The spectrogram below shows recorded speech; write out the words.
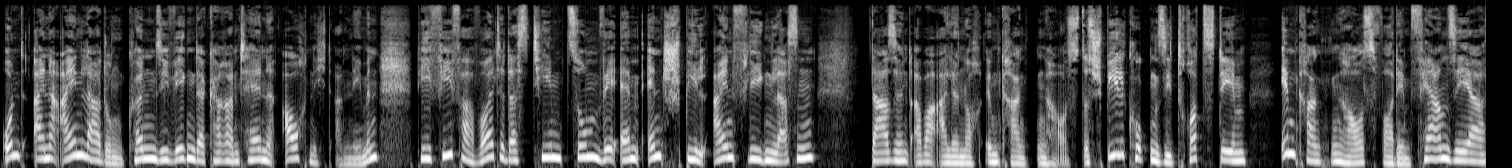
Und eine Einladung können sie wegen der Quarantäne auch nicht annehmen. Die FIFA wollte das Team zum WM-Endspiel einfliegen lassen. Da sind aber alle noch im Krankenhaus. Das Spiel gucken sie trotzdem im Krankenhaus vor dem Fernseher,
